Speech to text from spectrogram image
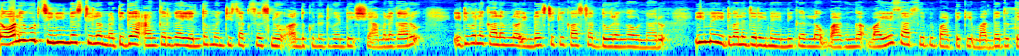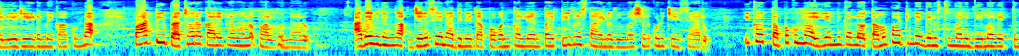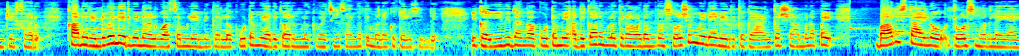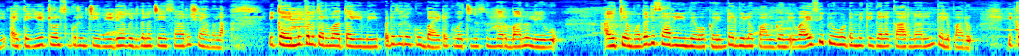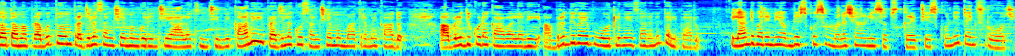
టాలీవుడ్ సినీ ఇండస్ట్రీలో నటిగా యాంకర్గా ఎంతో మంచి సక్సెస్ను అందుకున్నటువంటి శ్యామల గారు ఇటీవల కాలంలో ఇండస్ట్రీకి కాస్త దూరంగా ఉన్నారు. ఈమె ఇటీవల జరిగిన ఎన్నికల్లో భాగంగా వైఎస్ఆర్సీపీ పార్టీకి మద్దతు తెలియజేయడమే కాకుండా పార్టీ ప్రచార కార్యక్రమాల్లో పాల్గొన్నారు. అదేవిధంగా జనసేన అధినేత పవన్ కళ్యాణ్పై తీవ్ర స్థాయిలో విమర్శలు కూడా చేశారు. ఇక తప్పకుండా ఈ ఎన్నికల్లో తమ పార్టీనే గెలుస్తుందని ధీమా వ్యక్తం చేశారు. కానీ రెండు వేల ఇరవై నాలుగు అసెంబ్లీ ఎన్నికల్లో కూటమి అధికారంలోకి వచ్చిన సంగతి మనకు తెలిసిందే. ఇక ఈ విధంగా కూటమి అధికారంలోకి రావడంతో సోషల్ మీడియా వేదికగా యాంకర్ శ్యామలపై భారీ స్థాయిలో ట్రోల్స్ మొదలయ్యాయి. అయితే ఈ ట్రోల్స్ గురించి వీడియో విడుదల చేశారు శ్యామల. ఇక ఎన్నికల తర్వాత ఈమె ఇప్పటి వరకు బయటకు వచ్చిన సందర్భాలు లేవు. అయితే మొదటిసారి ఈమె ఒక ఇంటర్వ్యూలో పాల్గొని వైసీపీ ఓటమికి గల కారణాలను తెలిపారు. ఇక తమ ప్రభుత్వం ప్రజల సంక్షేమం గురించి ఆలోచించింది కానీ ప్రజలకు సంక్షేమం మాత్రమే కాదు అభివృద్ధి కూడా కావాలని అభివృద్ధి వైపు ఓట్లు వేశారని తెలిపారు. ఇలాంటి మరిన్ని అప్డేట్స్ కోసం మన ఛానల్ని సబ్స్క్రైబ్ చేసుకోండి. Thanks for watching.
